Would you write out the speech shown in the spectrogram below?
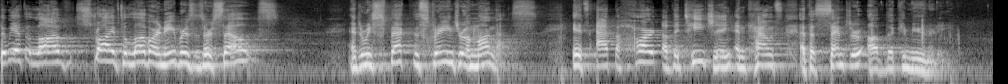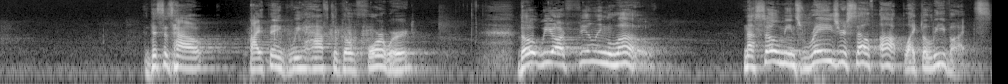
that we have to love, strive to love our neighbors as ourselves, and to respect the stranger among us. It's at the heart of the teaching and counts at the center of the community. And this is how I think we have to go forward. Though we are feeling low, Naso means raise yourself up like the Levites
